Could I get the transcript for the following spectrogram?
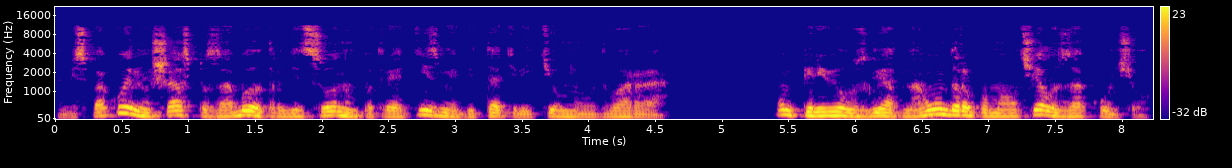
Обеспокоенный Шас позабыл о традиционном патриотизме обитателей темного двора. Он перевел взгляд на Ундера, помолчал и закончил.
